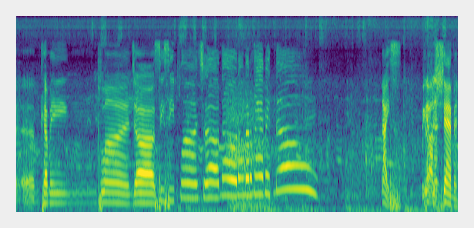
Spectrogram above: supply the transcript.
Um, coming plunge. Uh, CC plunge. Oh no! Don't let him have it. No. Nice. We Get him got the it. shaman.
